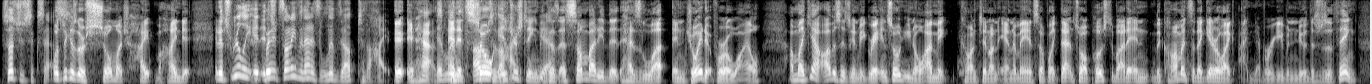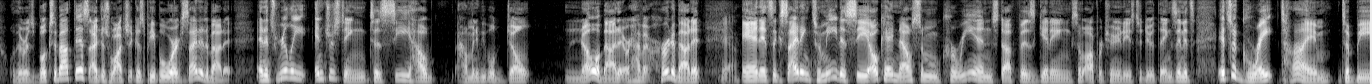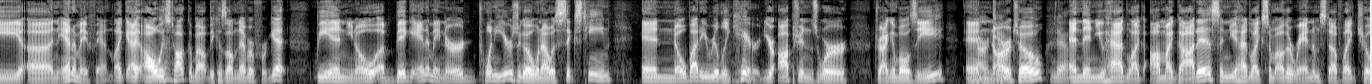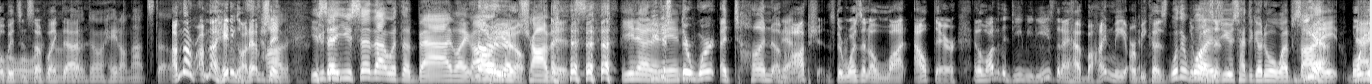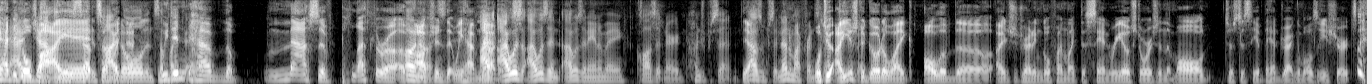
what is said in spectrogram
Such a success. well, it's because there's so much hype behind it, and it's really it, but it's, it's not even that it's lived up to the hype. it, it has, it and it's so the hype, interesting yeah. because as somebody that has le- enjoyed it for a while, I'm like, yeah, obviously it's going to be great. And so you know, I make content on anime and stuff like that, and so I'll post about it, and the comments that I get are like, I never even knew this was a thing. Well, there was books about this. I just watched it because people were excited about it, and it's really interesting to see how how many people don't know about it or haven't heard about it. Yeah. and it's exciting to me to see okay now some korean stuff is getting some opportunities to do things. And it's it's a great time to be uh, an anime fan. Like i always talk about because i'll never forget being you know a big anime nerd 20 years ago when i was 16 and nobody really cared. Your options were dragon ball z and Naruto, Naruto. Yeah. and then you had like Oh My Goddess, and you had like some other random stuff like Chobits Whoa, and stuff like don't- that. Don't, don't hate on that stuff. I'm not. I'm not hating on it. I'm just saying. You, you said didn't- you said that with a bad like No, oh no, you no, no. Chobits. you know what you I just mean? there weren't a ton of Yeah. options. There wasn't a lot out there, and a lot of the DVDs that I have behind me are because well, there, was. wasn't- You just had to go to a website, or you had to go buy it and stuff like that. we like didn't have the massive plethora of Oh, no, options that we have I. I was I was an I was an anime closet nerd, hundred percent, thousand percent. None of my friends. well, too. I used to go to like all of the. I used to try to go find like the Sanrio stores in the mall just to see if they had Dragon Ball Z shirts.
